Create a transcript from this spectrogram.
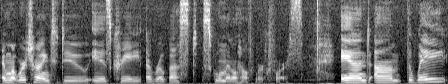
And what we're trying to do is create a robust school mental health workforce. And um, the way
